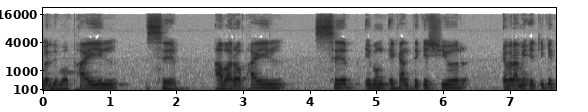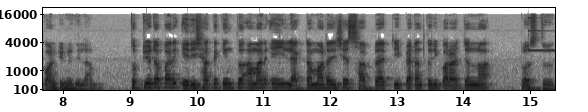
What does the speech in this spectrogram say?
করে দেব। ফাইল সেভ আবারও ফাইল সেভ এবং এখান থেকে শিওর এবার আমি এটিকে কন্টিনিউ দিলাম। তো প্রিয় ব্যাপার এরই সাথে কিন্তু আমার এই ল্যাকটা মডারিসের সফটওয়্যারটি প্যাটার্ন তৈরি করার জন্য প্রস্তুত।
